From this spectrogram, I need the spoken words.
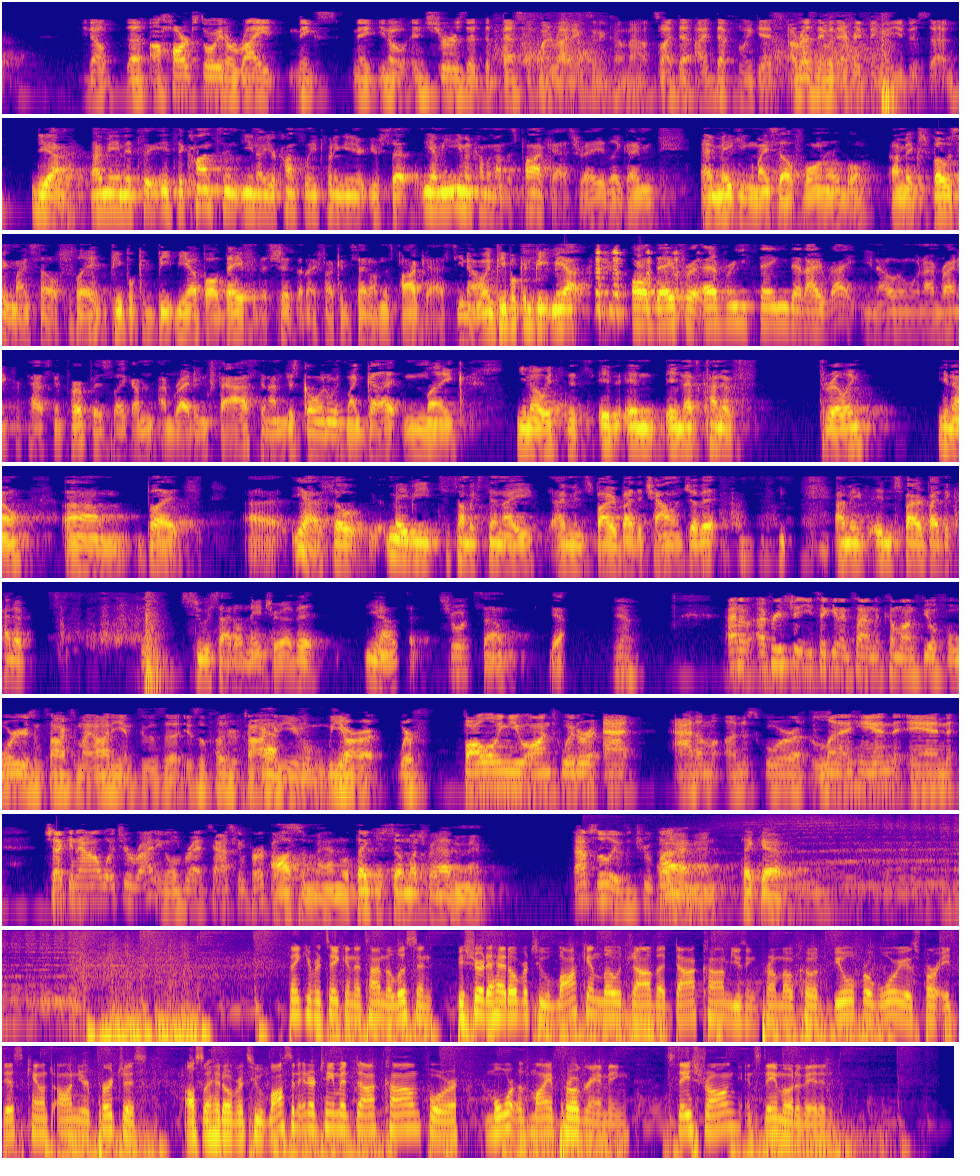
You know, a hard story to write makes make you know ensures that the best of my writing is going to come out. So I de- I definitely get I resonate with everything that you just said. Yeah, I mean it's a it's a constant. You know, you're constantly putting in your, your set. I mean, even coming on this podcast, right? Like I'm I'm making myself vulnerable. I'm exposing myself. Like people could beat me up all day for the shit that I fucking said on this podcast, you know, and people can beat me up all day for everything that I write, you know. And when I'm writing for Task and Purpose, like I'm I'm writing fast and I'm just going with my gut and like, you know, it's it's it, and and that's kind of thrilling, you know. Um, but uh, yeah, so maybe to some extent I I'm inspired by the challenge of it. I'm inspired by the kind of suicidal nature of it, you know. Sure. So yeah. Yeah. Adam, I appreciate you taking the time to come on Fuel for Warriors and talk to my audience. It was a it was a pleasure talking to you. We are we're following you on Twitter at Adam underscore Linehan and checking out what you're writing over at Task and Purpose. Awesome, man. Well, thank you so much for having me. Absolutely, it was a true pleasure. All right, man. Take care. Thank you for taking the time to listen. Be sure to head over to lockandloadjava.com using promo code Fuel for Warriors for a discount on your purchase. Also head over to lawsonentertainment.com for more of my programming. Stay strong and stay motivated.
